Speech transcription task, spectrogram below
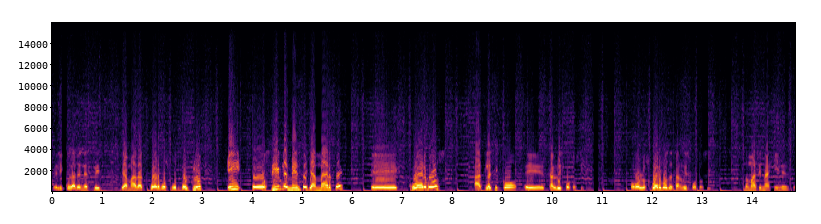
película de Netflix llamada Cuervos Fútbol Club y posiblemente llamarse eh, Cuervos Atlético eh, San Luis Potosí o los Cuervos de San Luis Potosí. Nomás imagínense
